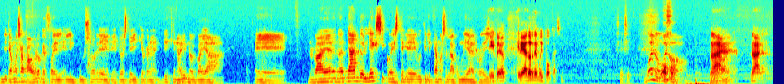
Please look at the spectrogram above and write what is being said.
Invitamos a Paolo, que fue el, el impulsor de, de todo este diccio- diccionario, y nos vaya eh, nos va da- dando el léxico este que utilizamos en la comunidad del rodillo. Sí, pero creador de muy pocas. ¿sí? Sí, sí. Bueno, Ojo. bueno. No, Bueno, no, no, no.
